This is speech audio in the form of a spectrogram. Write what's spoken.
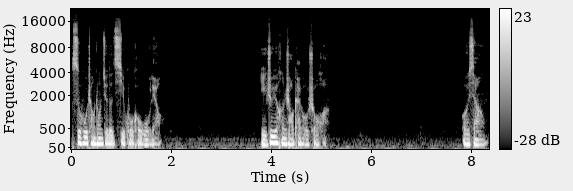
似乎常常觉得凄苦和无聊，以至于很少开口说话。我想。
